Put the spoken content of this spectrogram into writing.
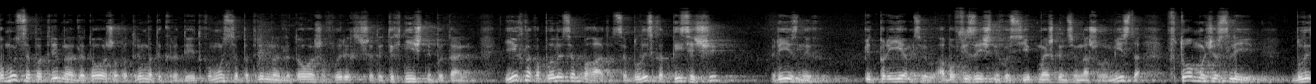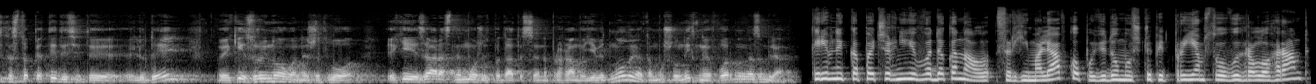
Комусь це потрібно для того, щоб отримати кредит, комусь це потрібно для того, щоб вирішити технічні питання. Їх накопилося багато. Це близько тисячі різних підприємців або фізичних осіб, мешканців нашого міста, в тому числі близько 150 людей, у яких зруйноване житло, які зараз не можуть податися на програму є відновлення, тому що у них не оформлена земля. Керівник КП Чернігівводоканал Сергій Малявко повідомив, що підприємство виграло грант,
